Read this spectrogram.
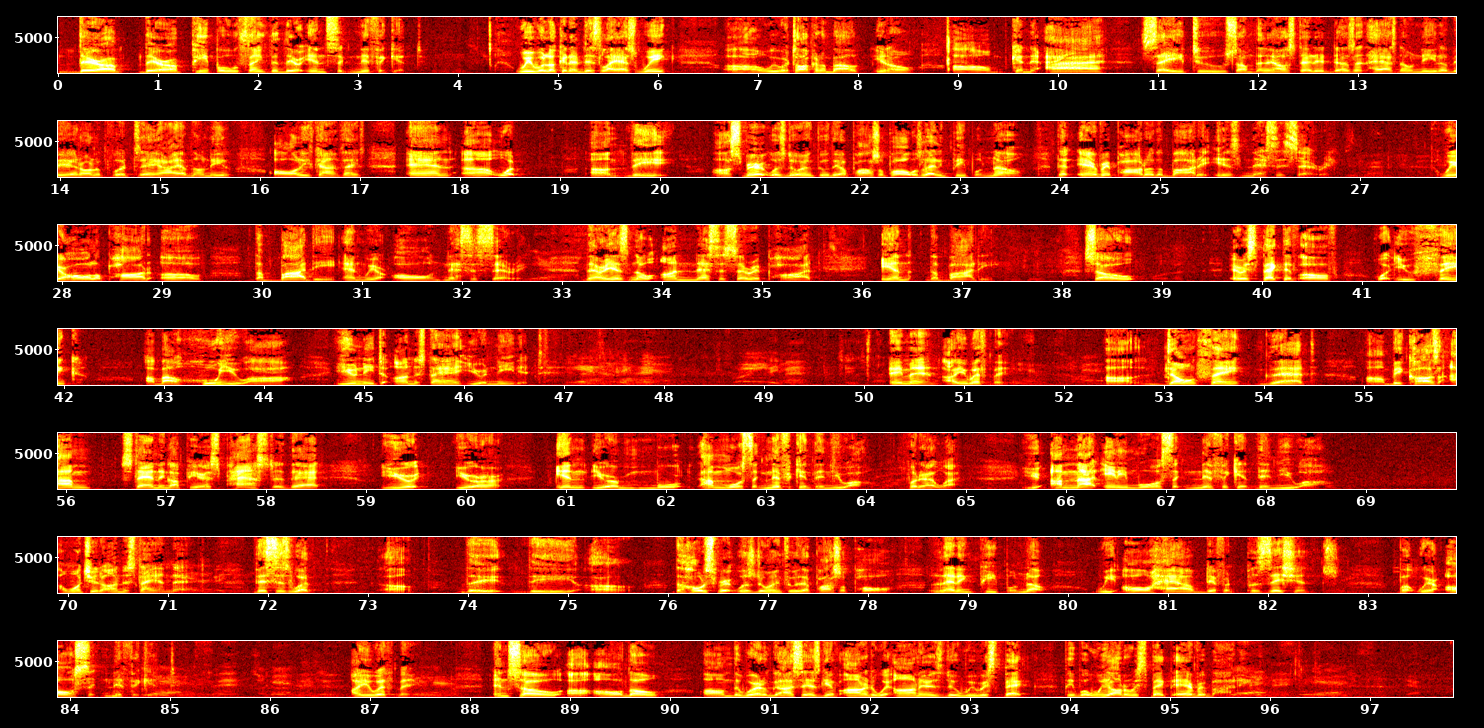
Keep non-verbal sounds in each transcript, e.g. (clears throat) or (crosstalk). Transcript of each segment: there are there are people who think that they're insignificant. We were looking at this last week. Uh, we were talking about you know um, can the eye say to something else that it doesn't has no need of it, or the foot say I have no need. of All these kind of things, and uh, what um, the uh, Spirit was doing through the Apostle Paul was letting people know that every part of the body is necessary. We are all a part of the body and we are all necessary. Yeah. There is no unnecessary part in the body. Mm-hmm. So, irrespective of what you think about who you are, you need to understand you're needed. Yeah. Amen. Amen. Are you with me? Uh, don't think that uh, because I'm standing up here as pastor that you're you're in you're more I'm more significant than you are. Put it that way. You, I'm not any more significant than you are. I want you to understand that. This is what uh, the the uh, the Holy Spirit was doing through the Apostle Paul, letting people know we all have different positions, but we're all significant. Are you with me? And so, uh, although um, the Word of God says, "Give honor to where honor is due," we respect people. We ought to respect everybody.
